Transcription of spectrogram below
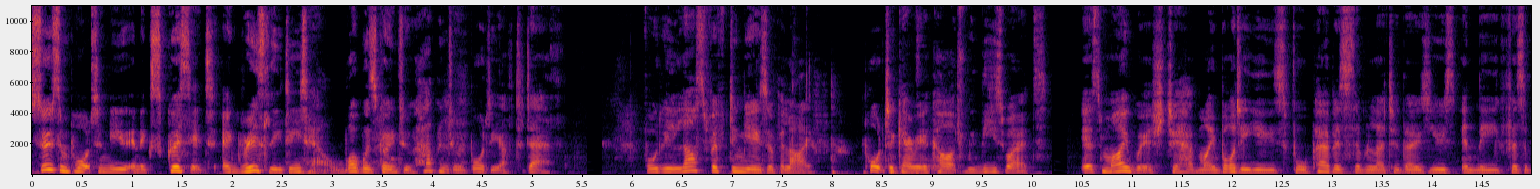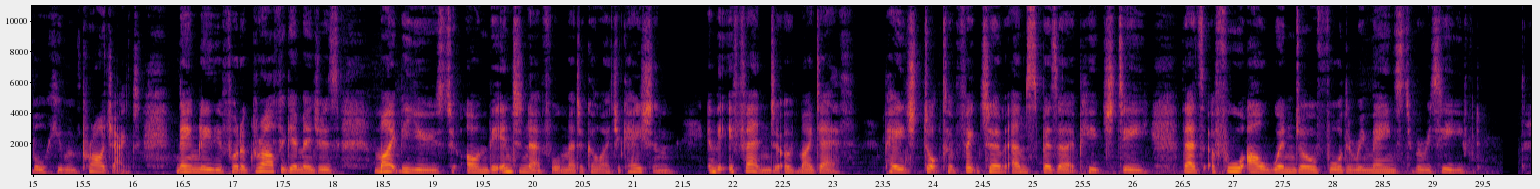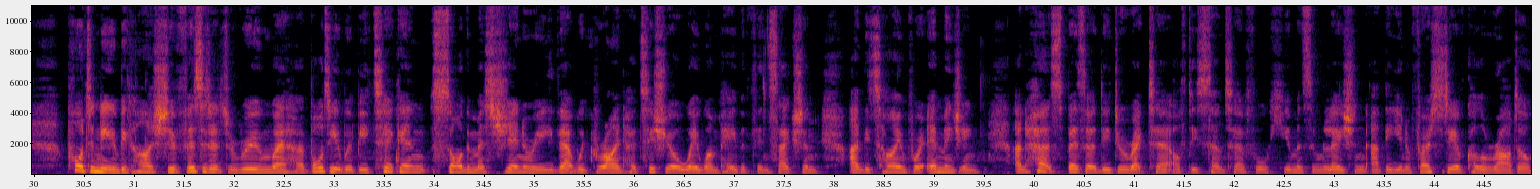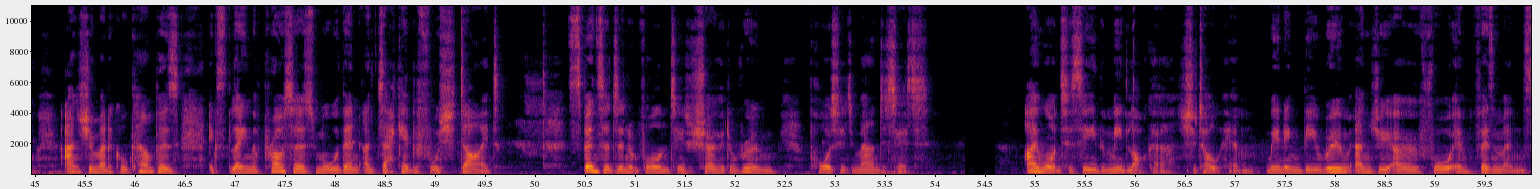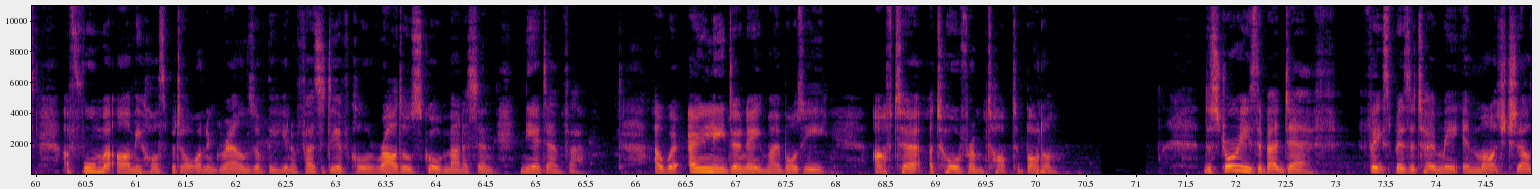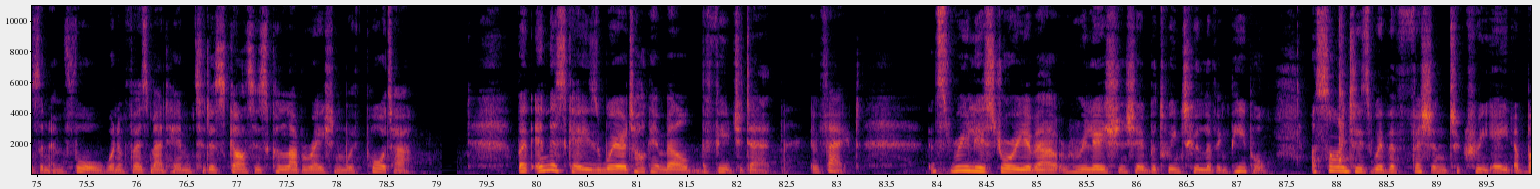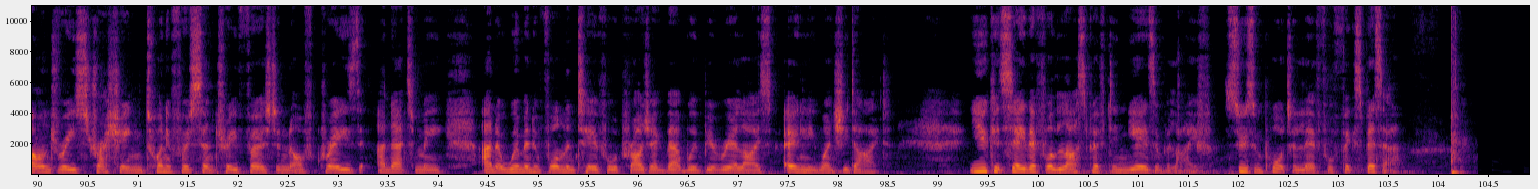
Susan Potter knew in exquisite and grisly detail what was going to happen to her body after death. For the last 15 years of her life, Potter carried a card with these words It's my wish to have my body used for purposes similar to those used in the Visible Human Project, namely, the photographic images might be used on the internet for medical education. In the event of my death, page Dr. Victor M. Spitzer, PhD. That's a four hour window for the remains to be received. Potter knew because she visited the room where her body would be taken, saw the machinery that would grind her tissue away one paper thin section at the time for imaging, and heard Spitzer, the director of the Center for Human Simulation at the University of Colorado Anschutz Medical Campus, explain the process more than a decade before she died. Spitzer didn't volunteer to show her the room. Potter demanded it. I want to see the meat locker, she told him, meaning the room NGO for imprisonments, a former army hospital on the grounds of the University of Colorado School of Medicine near Denver. I will only donate my body after a tour from top to bottom. The story is about death. Vic Spitzer told me in March 2004 when I first met him to discuss his collaboration with Potter. But in this case, we're talking about the future dead. In fact, it's really a story about a relationship between two living people. A scientist with a vision to create a boundary stretching 21st century version of Gray's Anatomy, and a woman who volunteered for a project that would be realized only when she died. You could say that for the last 15 years of her life, Susan Potter lived for Vic Spitzer.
